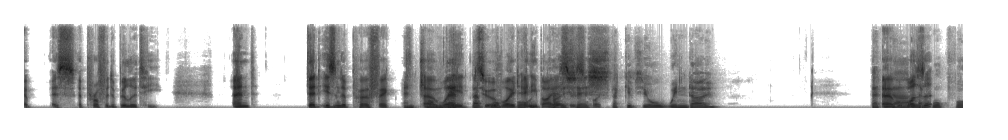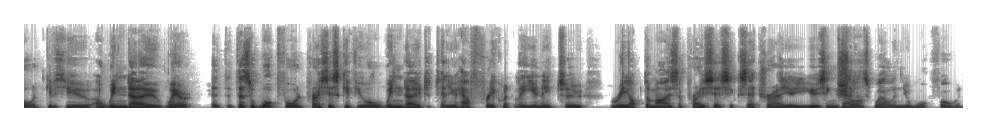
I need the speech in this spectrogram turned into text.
a, a, a profitability. And that isn't a perfect uh, Tom, uh, way that, that to avoid any biases. Process, that gives you a window. That, uh, is that it? walk forward gives you a window where it, does a walk forward process give you a window to tell you how frequently you need to re-optimize the process, etc. Are you using that sure. as well in your walk forward?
